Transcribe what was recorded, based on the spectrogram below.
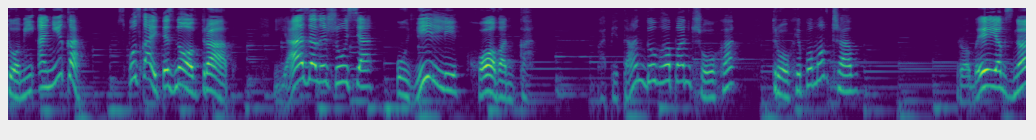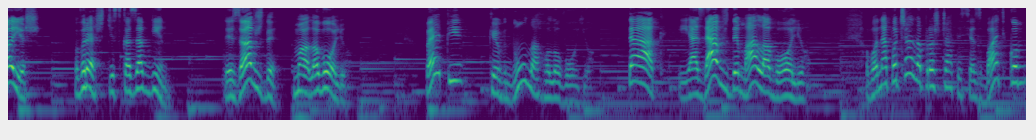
Томі й Аніка. Спускайте знов трап. Я залишуся у віллі хованка. Капітан Довгапанчоха трохи помовчав. Роби, як знаєш, врешті сказав він. Ти завжди мала волю. Пепі кивнула головою. Так, я завжди мала волю. Вона почала прощатися з батьком,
